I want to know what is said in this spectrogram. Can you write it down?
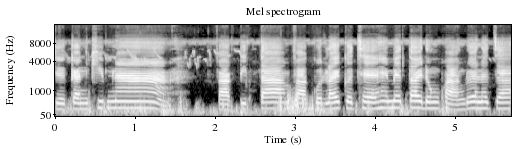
เจอกันคลิปหน้า ฝากติดตาม ฝากกดไลค์ กดแชร์ให้แม่ต้อยดงขวางด้วยนะจ๊ะ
